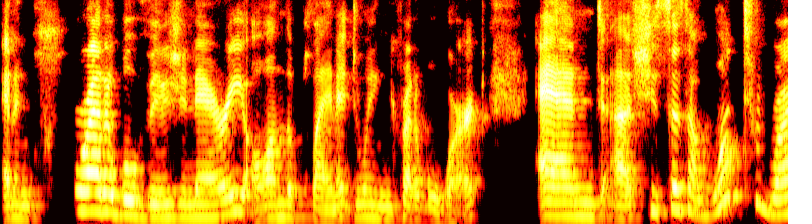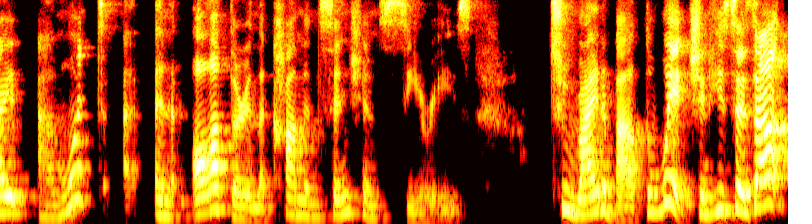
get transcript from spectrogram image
an incredible visionary on the planet doing incredible work. And uh, she says, I want to write, I want an author in the Common Sentience series to write about the witch. And he says, Ah,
